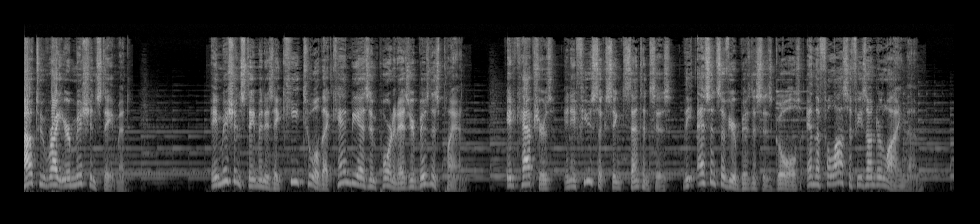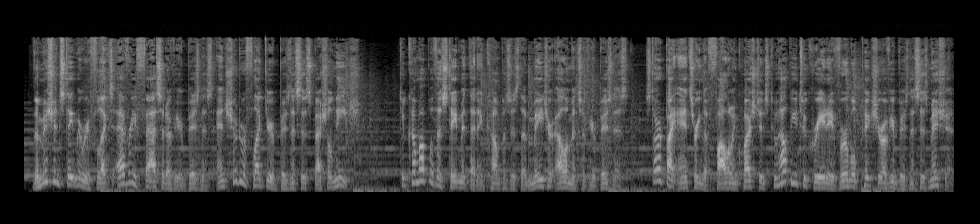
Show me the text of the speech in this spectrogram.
How to write your mission statement. A mission statement is a key tool that can be as important as your business plan. It captures, in a few succinct sentences, the essence of your business's goals and the philosophies underlying them. The mission statement reflects every facet of your business and should reflect your business's special niche. To come up with a statement that encompasses the major elements of your business, start by answering the following questions to help you to create a verbal picture of your business's mission.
